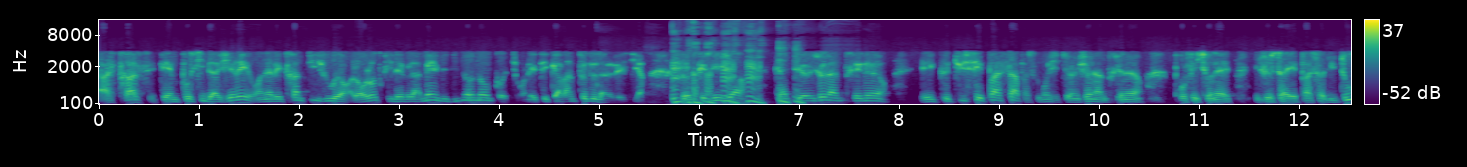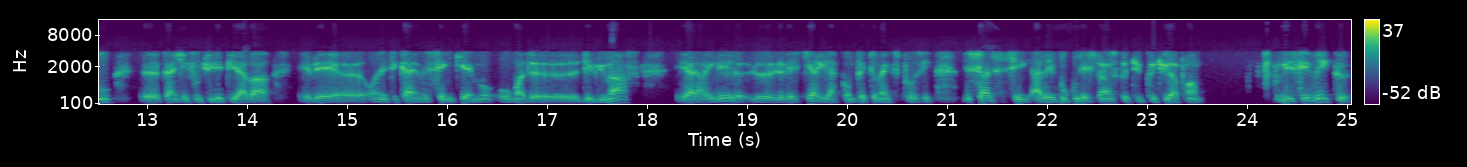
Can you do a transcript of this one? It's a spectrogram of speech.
à Stras, c'était impossible à gérer. On avait 38 joueurs. Alors l'autre, il lève la main, il me dit, non, non, coach, on était 42 dans le vestiaire. Donc déjà, quand tu es un jeune entraîneur et que tu sais pas ça, parce que moi j'étais un jeune entraîneur professionnel et je savais pas ça du tout, euh, quand j'ai foutu les pieds là-bas, eh ben, euh, on était quand même cinquième au, au mois de début mars. Et à l'arrivée, le, le- le vestiaire, il a complètement explosé. Et ça, c'est avec beaucoup d'expérience que tu, que tu apprends. Mais c'est vrai que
